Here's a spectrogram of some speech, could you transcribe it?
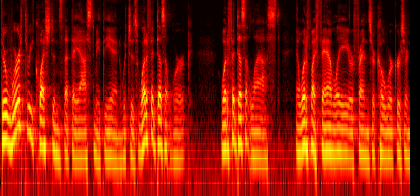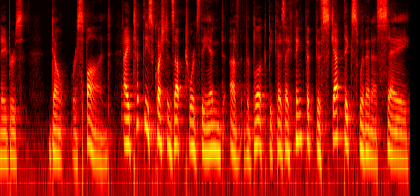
there were three questions that they asked me at the end which is what if it doesn't work what if it doesn't last and what if my family or friends or coworkers or neighbors don't respond i took these questions up towards the end of the book because i think that the skeptics within us say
